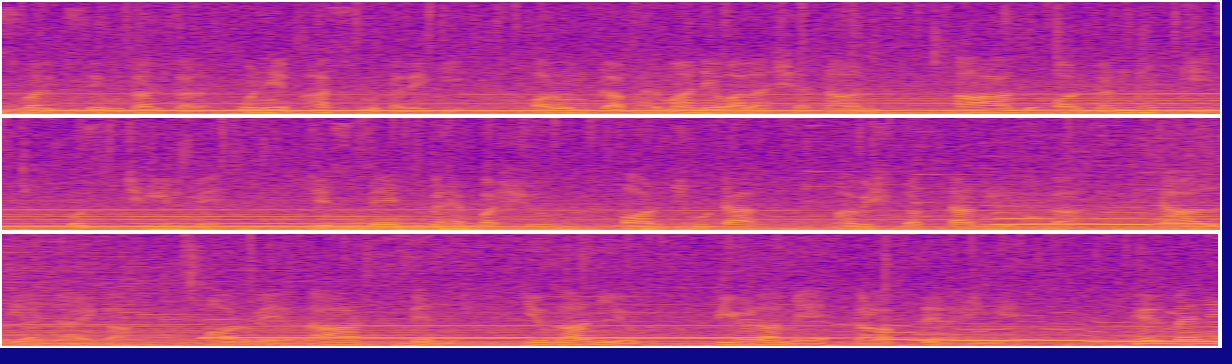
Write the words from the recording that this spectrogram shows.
स्वर्ग से उतरकर उन्हें भस्म करेगी और उनका भरमाने वाला शैतान आग और गंधक की उस झील में, जिसमें वह पशु और झूठा भविष्यवक्ता भी होगा, डाल दिया जाएगा और वे रात, दिन युगान युग पीड़ा में तड़पते रहेंगे। फिर मैंने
